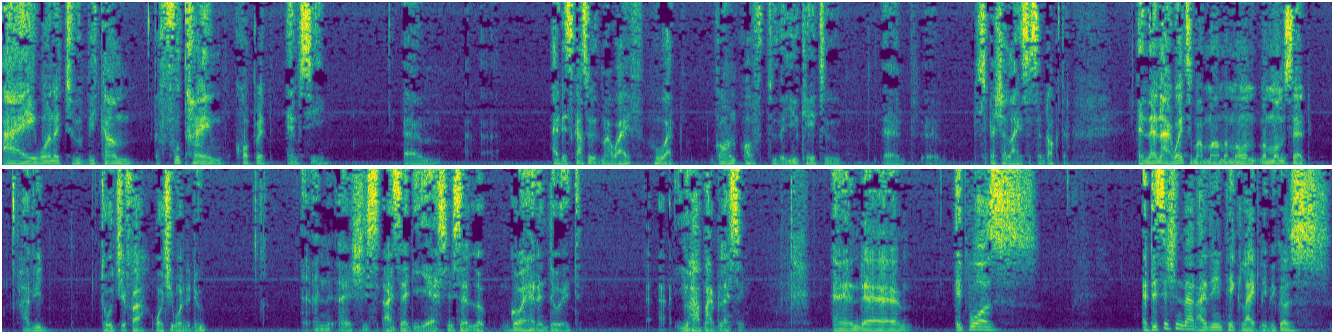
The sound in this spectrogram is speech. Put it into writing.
I wanted to become a full-time corporate MC, um, I discussed it with my wife, who had gone off to the UK to uh, uh, specialize as a doctor. And then I went to my mom. My mom, my mom said, "Have you told Jifa what you want to do?" And she, I said, "Yes." She said, "Look, go ahead and do it. Uh, you have my blessing." And um, it was a decision that I didn't take lightly because,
